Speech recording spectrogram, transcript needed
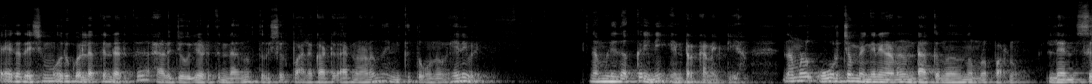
ഏകദേശം ഒരു കൊല്ലത്തിന്റെ അടുത്ത് അയാൾ ജോലി എടുത്തിട്ടുണ്ടായിരുന്നു. തൃശ്ശൂർ പാലക്കാട്ടുകാരനാണെന്ന് എനിക്ക് തോന്നുന്നു. എനിവേ നമ്മളിതൊക്കെ ഇനി ഇന്റർ കണക്ട് ചെയ്യാം. നമ്മൾ ഊർജം എങ്ങനെയാണ് ഉണ്ടാക്കുന്നത് നമ്മൾ പറഞ്ഞു. ലെൻസ്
